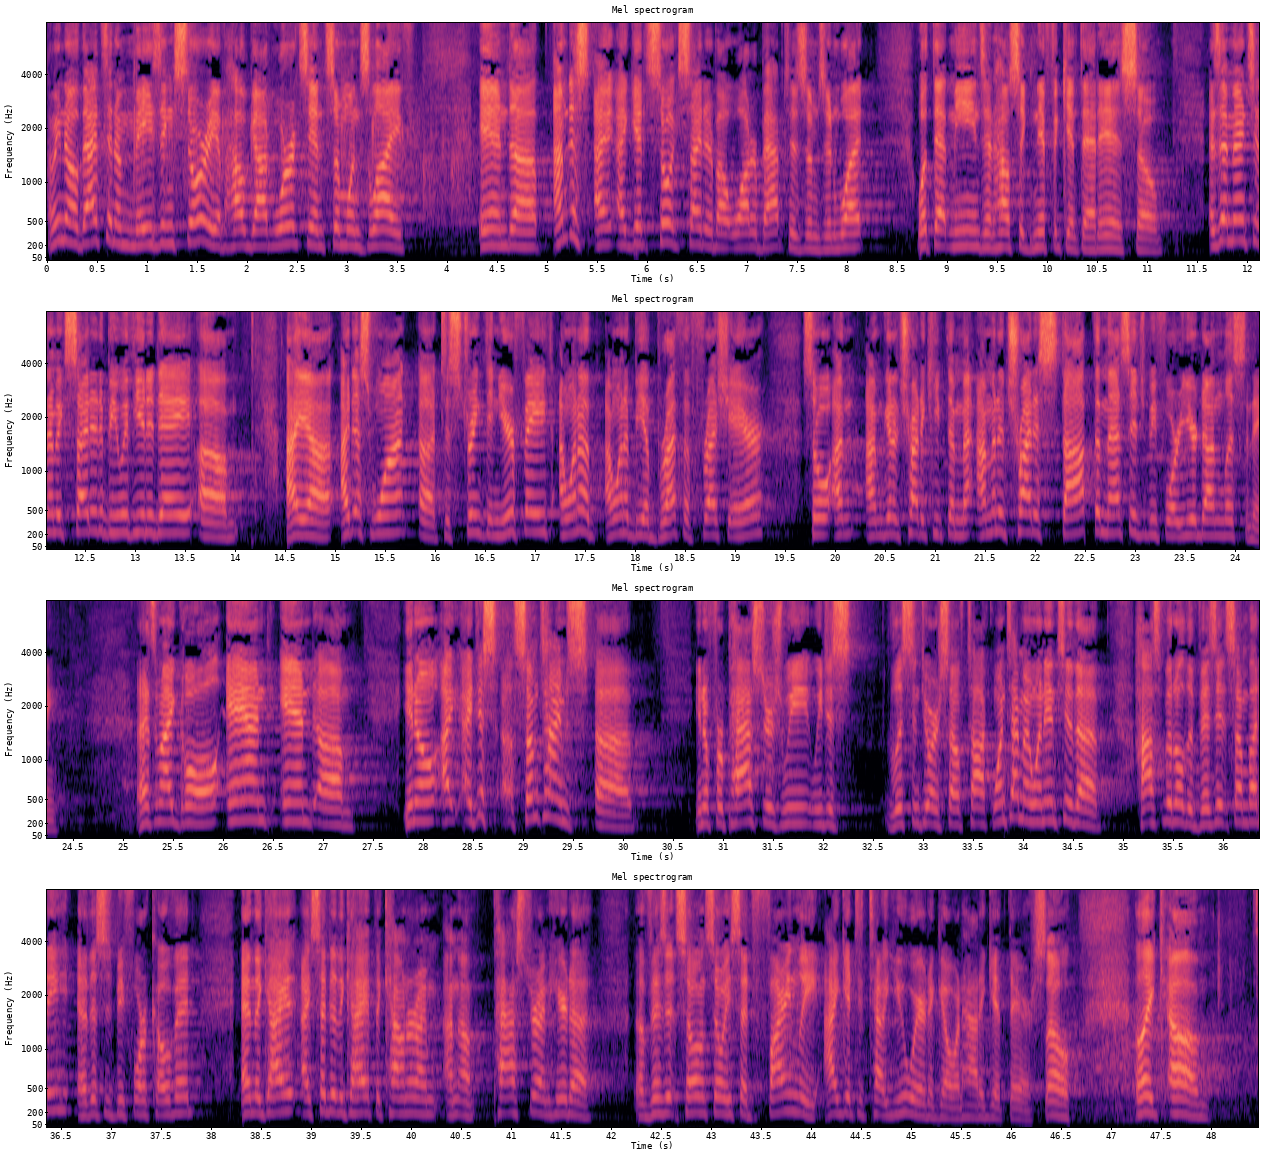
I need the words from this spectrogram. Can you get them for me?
I mean, no, that's an amazing story of how God works in someone's life. And uh, I'm just, I, I get so excited about water baptisms and what, what that means and how significant that is. So, as I mentioned, I'm excited to be with you today. Um, I, uh, I just want uh, to strengthen your faith. I want to I want to be a breath of fresh air so I'm, I'm going to try to keep them, I'm going to try to stop the message before you're done listening. That's my goal. And, and um, you know, I, I just uh, sometimes, uh, you know, for pastors, we, we just listen to ourselves talk. One time I went into the hospital to visit somebody. Uh, this is before COVID. And the guy, I said to the guy at the counter, I'm, I'm a pastor. I'm here to uh, visit so and so. He said, finally, I get to tell you where to go and how to get there. So, like, um,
